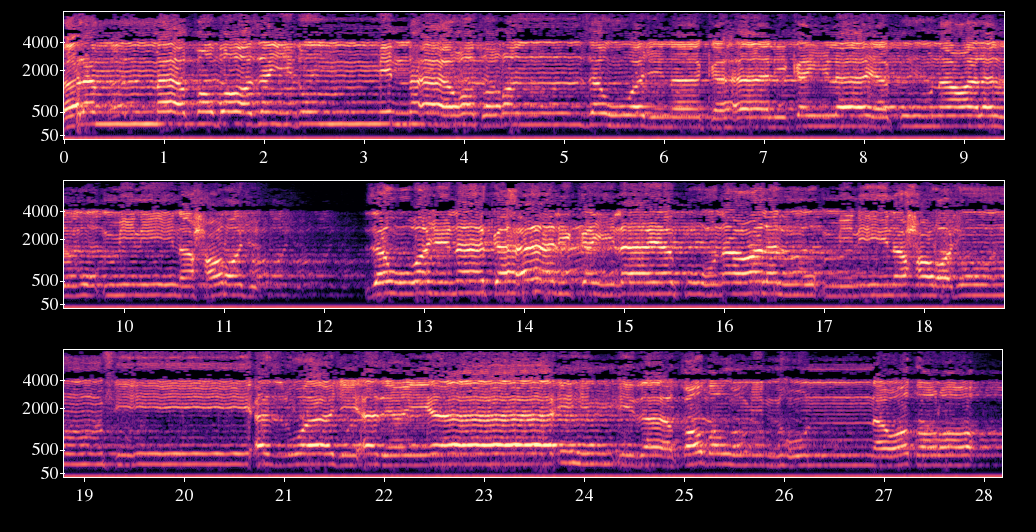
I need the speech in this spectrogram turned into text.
فلما قضى زيد منها وطرا زوجناكها لكي لا يكون على المؤمنين حرج. زوجناكها لكي لا يكون على المؤمنين حرج في أزواج أدعيائهم إذا قضوا منهن وطرا.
